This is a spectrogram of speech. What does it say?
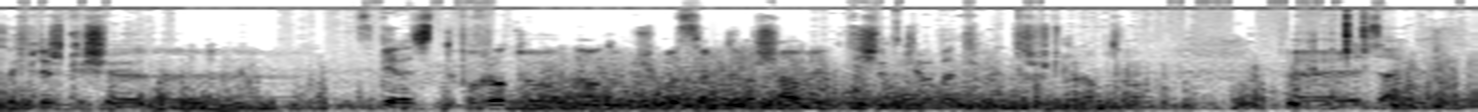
za chwileczkę się e, zbierać do powrotu. Na autobusie podstawić do Warszawy. 1000 km, troszeczkę nam to e, zajmie.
